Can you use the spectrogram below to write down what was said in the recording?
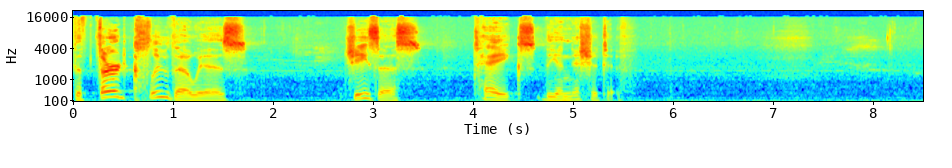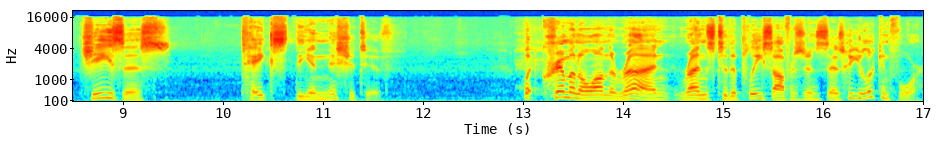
The third clue, though, is Jesus takes the initiative. Jesus takes the initiative. What criminal on the run runs to the police officer and says, Who are you looking for?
